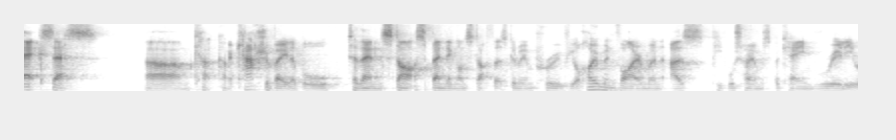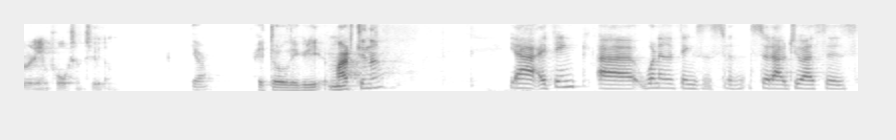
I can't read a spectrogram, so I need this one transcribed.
excess um, ca- kind of cash available to then start spending on stuff that's going to improve your home environment as people's homes became really, really important to them. Yeah, I totally agree. Martina? Yeah, I think uh, one of the things that stood, stood, out to us is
